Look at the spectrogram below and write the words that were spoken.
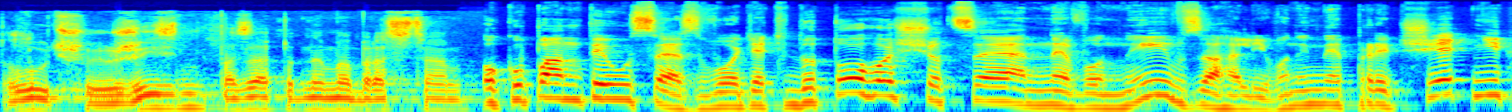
лучшую жизнь по западным образцам. Окупанти усе зводять до того, що це не вони взагалі, вони не причетні,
